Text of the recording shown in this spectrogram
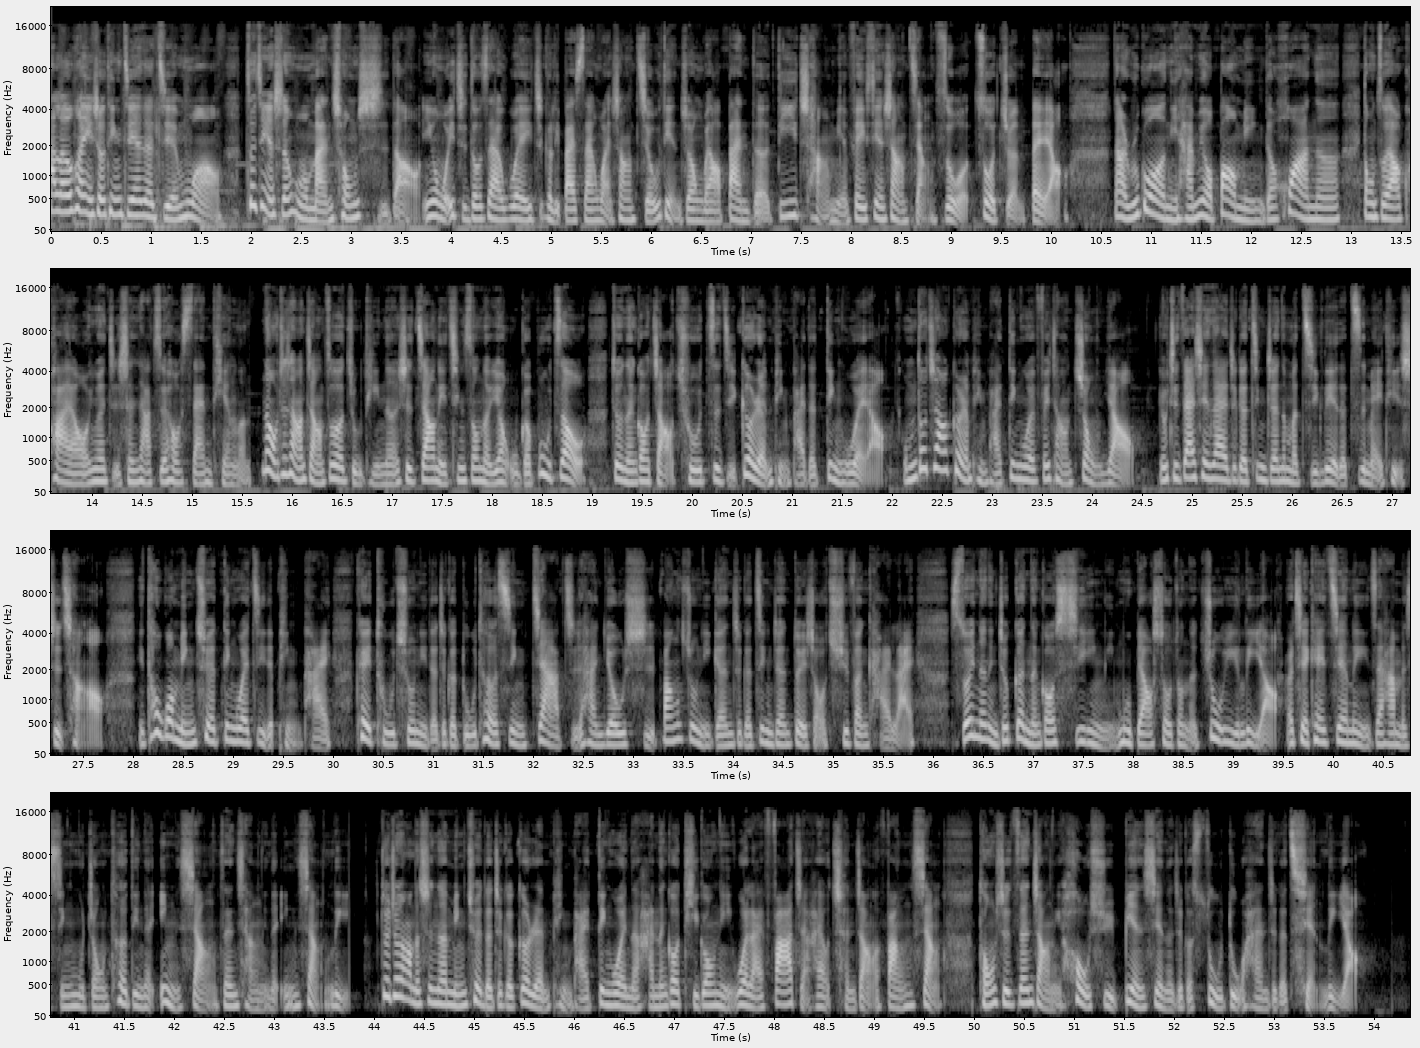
Hello，欢迎收听今天的节目哦。最近的生活蛮充实的，因为我一直都在为这个礼拜三晚上九点钟我要办的第一场免费线上讲座做准备哦。那如果你还没有报名的话呢，动作要快哦，因为只剩下最后三天了。那我这场讲座的主题呢，是教你轻松的用五个步骤就能够找出自己个人品牌的定位哦。我们都知道个人品牌定位非常重要。尤其在现在这个竞争那么激烈的自媒体市场哦，你透过明确定位自己的品牌，可以突出你的这个独特性、价值和优势，帮助你跟这个竞争对手区分开来。所以呢，你就更能够吸引你目标受众的注意力啊，而且可以建立你在他们心目中特定的印象，增强你的影响力。最重要的是呢，明确的这个个人品牌定位呢，还能够提供你未来发展还有成长的方向，同时增长你后续变现的这个速度和这个潜力啊。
